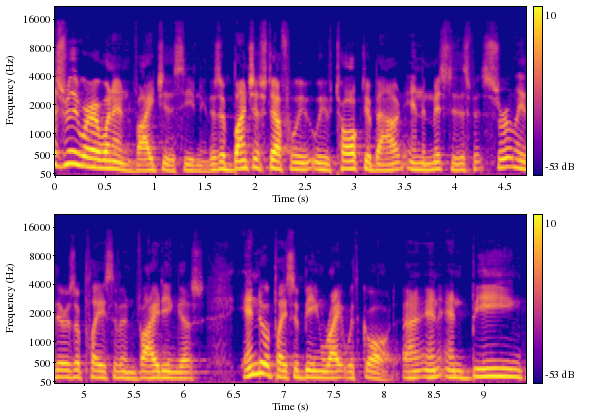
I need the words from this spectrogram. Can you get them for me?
That's really where I want to invite you this evening. There's a bunch of stuff we, we've talked about in the midst of this, but certainly there's a place of inviting us into a place of being right with God uh, and, and being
